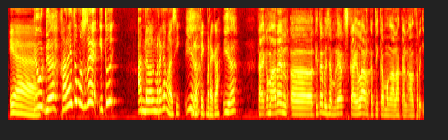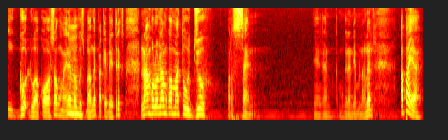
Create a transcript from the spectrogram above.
Ya. Ya udah. Karena itu maksudnya itu andalan mereka gak sih? Iya. Draft pick mereka. Iya. Kayak kemarin eh, kita bisa melihat Skylar ketika mengalahkan Alter Ego 2-0 mainnya bagus banget pakai Beatrix 66,7 persen. Ya kan, kemungkinan dia menang dan apa ya?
